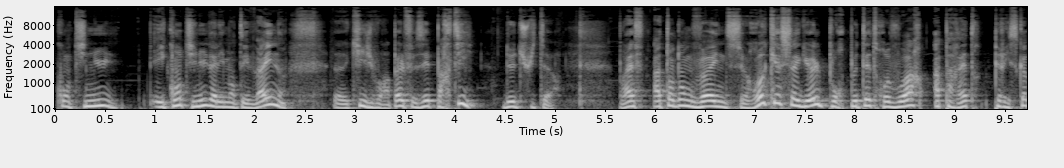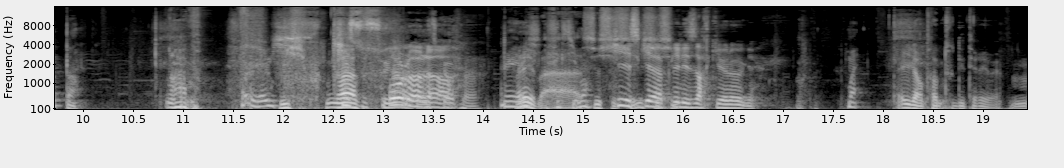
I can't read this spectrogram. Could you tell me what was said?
continue et continue d'alimenter Vine, euh, qui, je vous rappelle, faisait partie de Twitter. Bref, attendons que Vine se recasse la gueule pour peut-être revoir apparaître Periscope. Ah, Ah, oui. oui. Qui Ah, Oh là là. Oui, ouais, oui, bah, effectivement. si, si, Qui si, est-ce qui a si, appelé les archéologues si. Il est en train de tout déterrer, ouais. Mm.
